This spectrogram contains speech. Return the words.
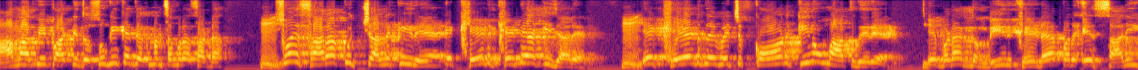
ਆਮ ਆਦਮੀ ਪਾਰਟੀ ਦੱਸੂਗੀ ਕਿ ਜਗਮਨ ਸਮਰਾ ਸਾਡਾ। ਸੋ ਇਹ ਸਾਰਾ ਕੁਝ ਚੱਲ ਕੀ ਰਿਹਾ ਹੈ? ਇਹ ਖੇਡ ਖੇਡਿਆ ਕੀ ਜਾ ਰਿਹਾ ਹੈ। ਇਹ ਖੇਡ ਦੇ ਵਿੱਚ ਕੌਣ ਕਿਹਨੂੰ ਮਾਤ ਦੇ ਰਿਹਾ ਹੈ? ਇਹ ਬੜਾ ਗੰਭੀਰ ਖੇਡ ਹੈ ਪਰ ਇਹ ਸਾਰੀ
